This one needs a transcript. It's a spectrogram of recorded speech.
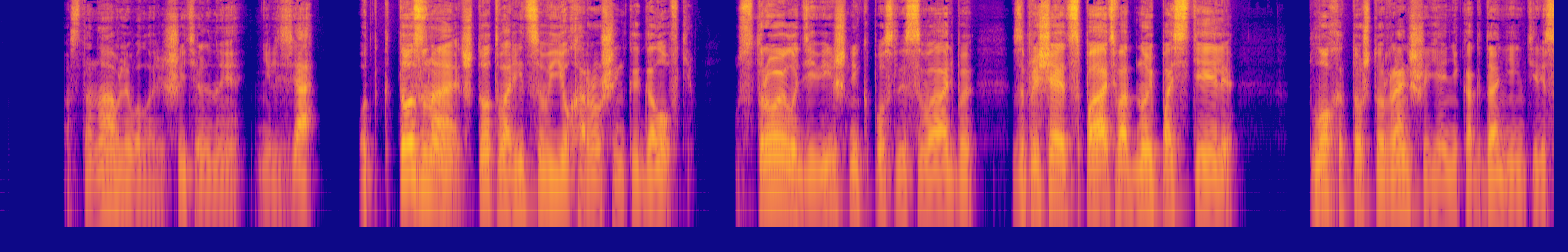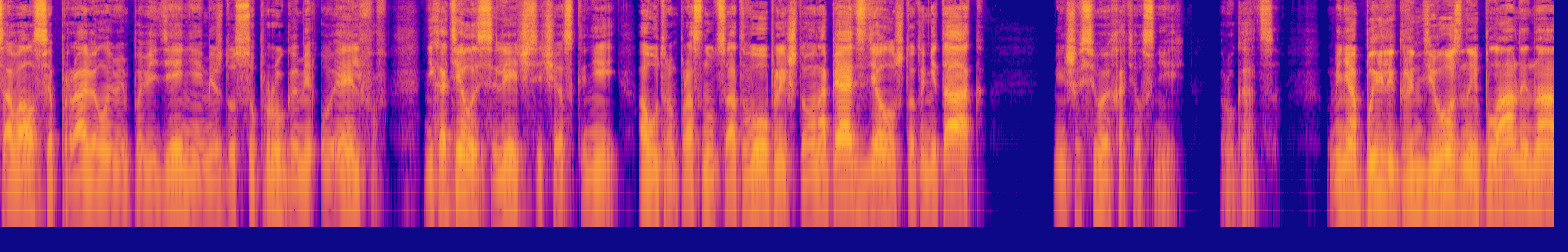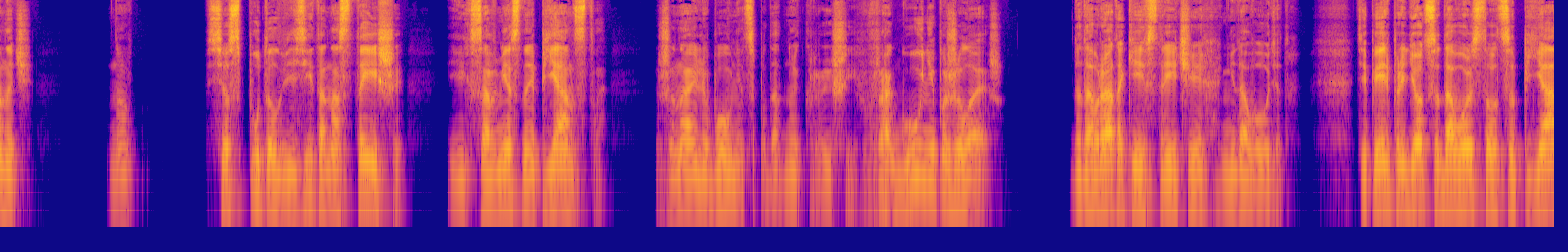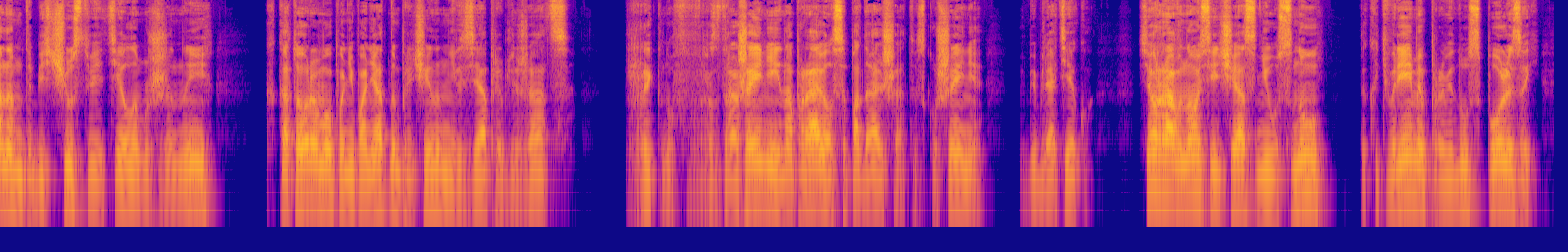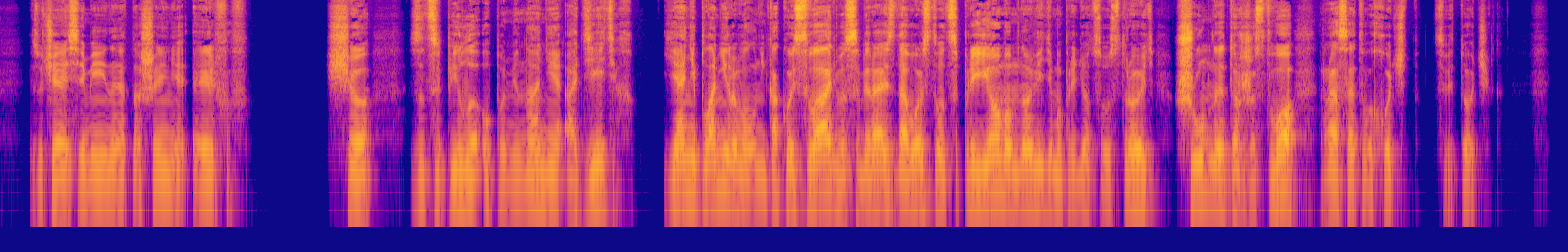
останавливало решительное «нельзя». Вот кто знает, что творится в ее хорошенькой головке. Устроила девишник после свадьбы, запрещает спать в одной постели. Плохо то, что раньше я никогда не интересовался правилами поведения между супругами у эльфов. Не хотелось лечь сейчас к ней, а утром проснуться от воплей, что он опять сделал что-то не так. Меньше всего я хотел с ней ругаться. У меня были грандиозные планы на ночь, но все спутал визит Анастейши и их совместное пьянство. Жена и любовница под одной крышей. Врагу не пожелаешь. До добра такие встречи не доводят. Теперь придется довольствоваться пьяным до бесчувствия телом жены, к которому по непонятным причинам нельзя приближаться. Рыкнув в раздражении, направился подальше от искушения в библиотеку. Все равно сейчас не усну, так хоть время проведу с пользой, изучая семейные отношения эльфов. Еще зацепило упоминание о детях. Я не планировал никакой свадьбы, собираясь довольствоваться приемом, но, видимо, придется устроить шумное торжество, раз этого хочет цветочек.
